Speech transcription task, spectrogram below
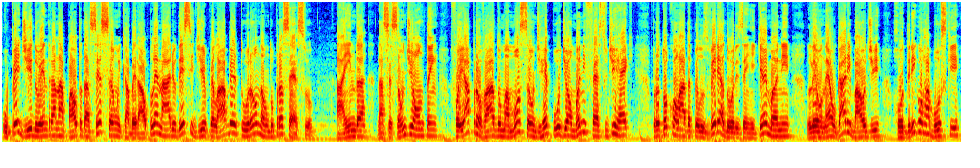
o pedido entra na pauta da sessão e caberá ao plenário decidir pela abertura ou não do processo. Ainda, na sessão de ontem, foi aprovada uma moção de repúdio ao manifesto de REC, protocolada pelos vereadores Henrique Hermani, Leonel Garibaldi, Rodrigo Rabuski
